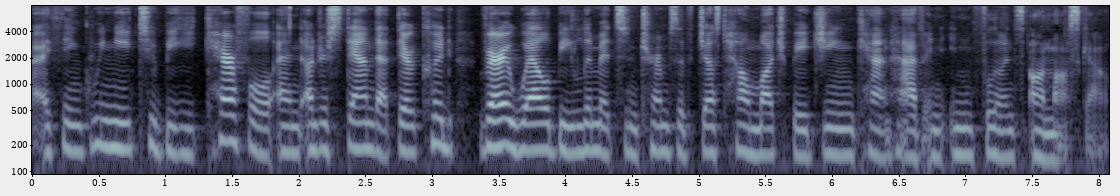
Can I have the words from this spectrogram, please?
I think we need to be careful and understand that there could very well be limits in terms of just how much Beijing can have an influence on Moscow.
